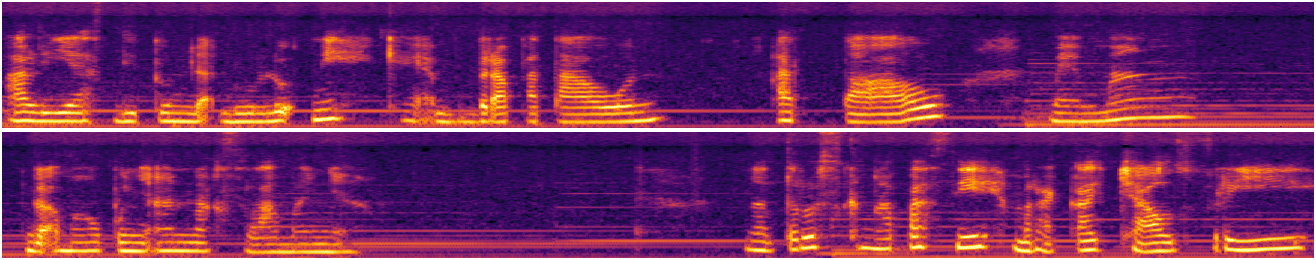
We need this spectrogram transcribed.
alias ditunda dulu nih kayak beberapa tahun atau memang gak mau punya anak selamanya. Nah terus kenapa sih mereka child free?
